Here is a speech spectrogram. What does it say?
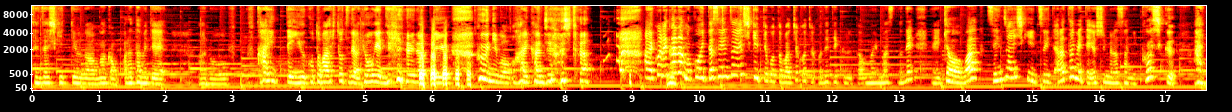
潜在意識っていうのは、なんか改めて、あの、ふ深いっていう言葉一つでは表現できないなっていうふうにも、はい、感じました。はい、これからもこういった潜在意識っていう言葉ちょこちょこ出てくると思いますので、えー今日は潜在意識について改めて吉村さんに詳しく、はい、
